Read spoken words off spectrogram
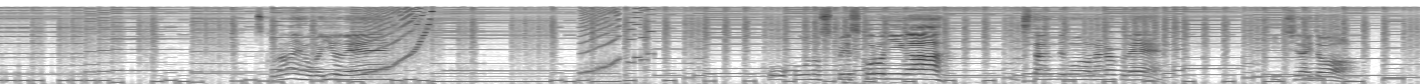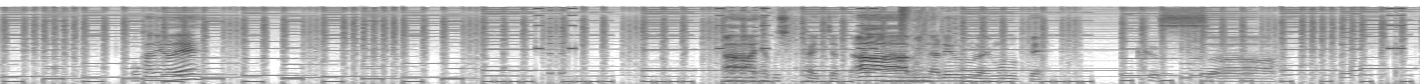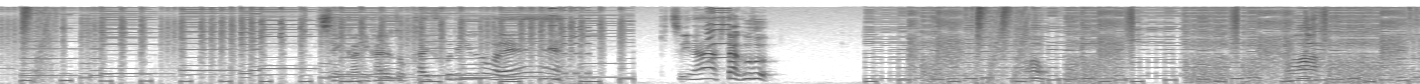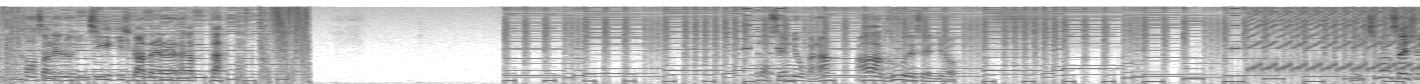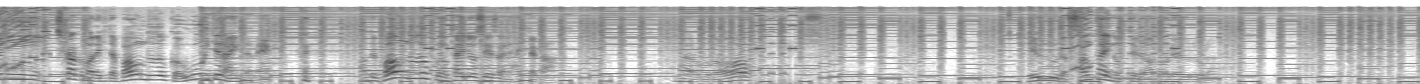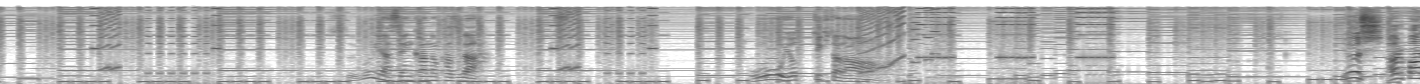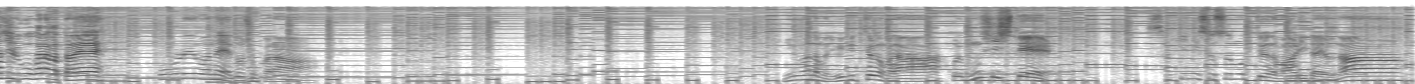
作らない方がいいよね。後方のスペースコロニーが1ターンでも長くね。しないと。お金がね。ああ百式帰っちゃった。ああみんなレウルーラに戻って。くっそ戦艦に帰ると回復できるのがね。きついな。来たグフ。わお。あかわされる一撃しか与えられなかった。もう占領かな？ああグーで占領。一番最初に近くまで来たバウンドドッグは動いてないんだね。でバウンドドッグの大量生産に入ったか。なるほど。レウルーラ3体乗ってるあのレウルーラ。すごいな戦艦の数が。おお寄ってきたな。よしアルパージル動かなかったね。これはねどうしよっかな。ニューガンダムにビビってるのかな。これ無視して先に進むっていうのもありだよな。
